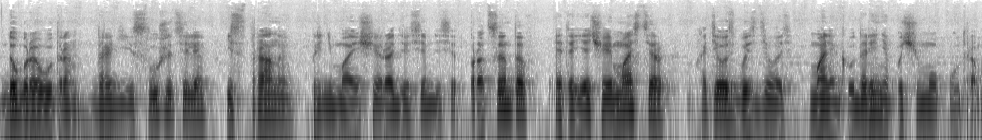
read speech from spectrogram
Доброе утро, дорогие слушатели из страны, принимающие радио 70%. Это я, Чаймастер. Хотелось бы сделать маленькое ударение, почему утром.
